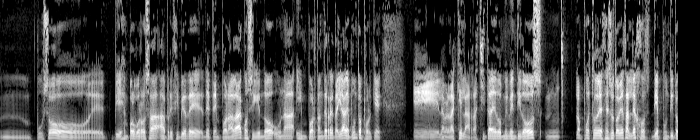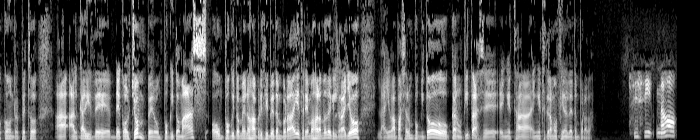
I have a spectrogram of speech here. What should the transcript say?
mmm, puso eh, pies en polvorosa a principio de, de, temporada, consiguiendo una importante retaída de puntos, porque eh, la verdad es que la rachita de 2022, mm, los puestos de descenso todavía están lejos, 10 puntitos con respecto a, al Cádiz de, de, colchón, pero un poquito más o un poquito menos a principio de temporada y estaríamos hablando de que el Rayo la iba a pasar un poquito canutitas eh, en, esta, en este tramo final de temporada. Sí, sí, no,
